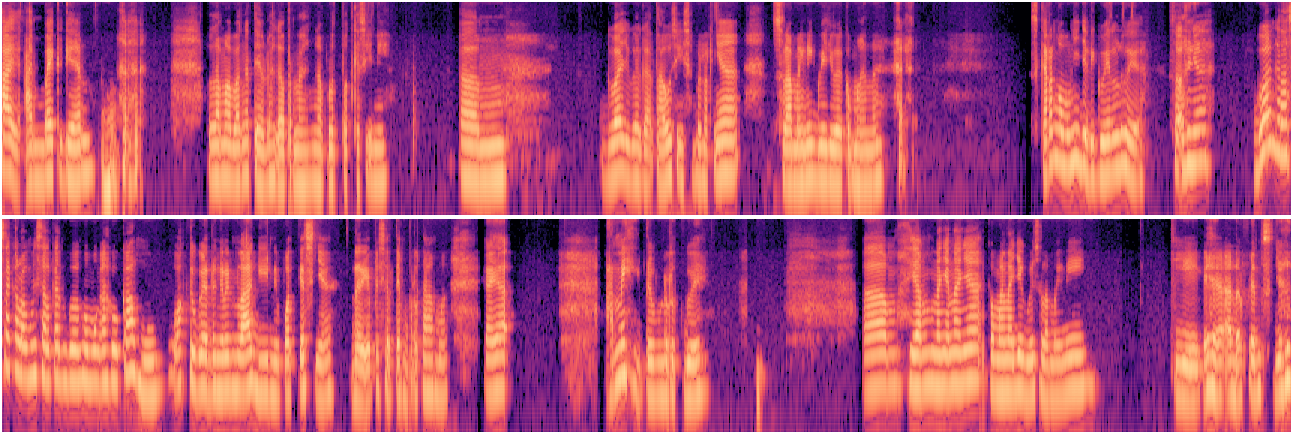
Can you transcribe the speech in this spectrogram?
Hi, I'm back again. Lama banget ya udah gak pernah ngupload podcast ini. Um, gue juga gak tahu sih sebenarnya selama ini gue juga ke mana. Sekarang ngomongnya jadi gue lu ya. Soalnya gue ngerasa kalau misalkan gue ngomong aku kamu, waktu gue dengerin lagi nih podcastnya dari episode yang pertama, kayak aneh gitu menurut gue um, yang nanya-nanya ke mana aja gue selama ini? Cie kayak ada fansnya.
